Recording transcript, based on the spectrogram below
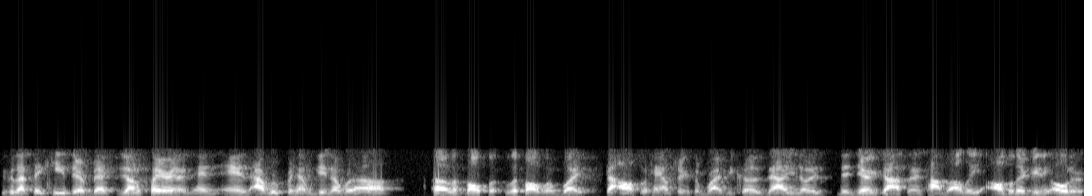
because I think he's their best young player, and and and I root for him getting over uh uh lymphoma. But that also hamstrings him, right? Because now you know that, that Derrick Johnson and Tamba Hali, although they're getting older,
